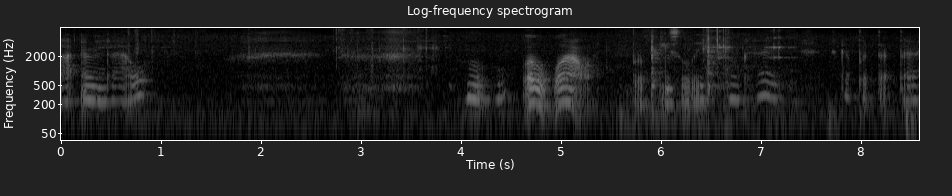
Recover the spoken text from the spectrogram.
flatten it out. Ooh, oh wow, broke easily. Okay, just gonna put that there.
